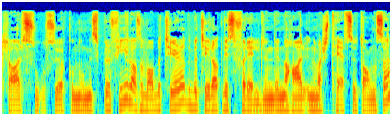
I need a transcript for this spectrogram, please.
klar sosioøkonomisk profil. Altså Hva betyr det? Det betyr at hvis foreldrene dine har universitetsutdannelse,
